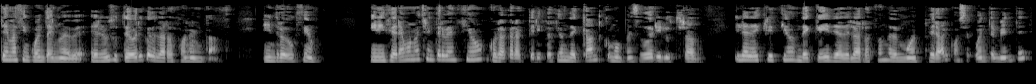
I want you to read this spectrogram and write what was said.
Tema 59. El uso teórico de la razón en Kant. Introducción. Iniciaremos nuestra intervención con la caracterización de Kant como pensador ilustrado y la descripción de qué idea de la razón debemos esperar consecuentemente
